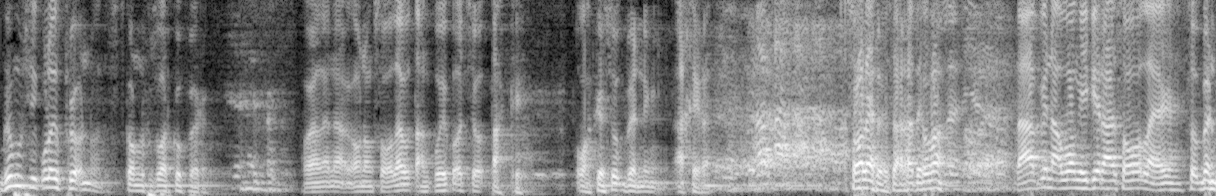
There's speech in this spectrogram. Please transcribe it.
Gue mesti kulai brokno, terus kon mlebu swarga bareng. Wah, nek ana saleh utang kowe kok aja tagih. Wah, gesuk ben ning akhirat. Soleh lho syaratnya wah. Tapi nak wong iki ra soleh, sok ben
